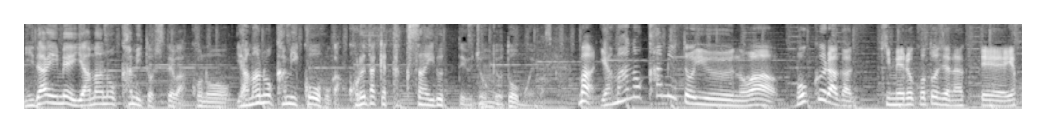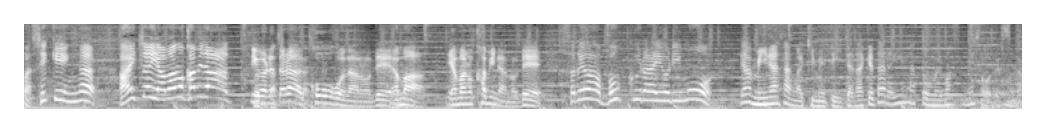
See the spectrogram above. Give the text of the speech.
2代目山の神としてはこの山の神候補がこれだけたくさんいるっていう状況どう思いますか、うん、まあ、山の神というのは僕らが決めることじゃなくてやっぱ世間があいつは山の神だ!って言われたら 候補なので、まあ、山の神なのでそれは僕らよりもいや皆さんが決めていただけたらいいなと思いますね。そうですか、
